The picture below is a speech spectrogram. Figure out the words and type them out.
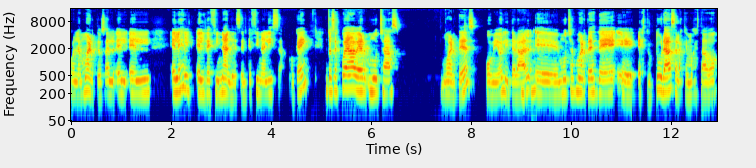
la muerte, o sea, él, él, es el, de finales, el que finaliza, ¿ok? Entonces puede haber muchas muertes, obvio, literal, eh, muchas muertes de eh, estructuras a las que hemos estado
